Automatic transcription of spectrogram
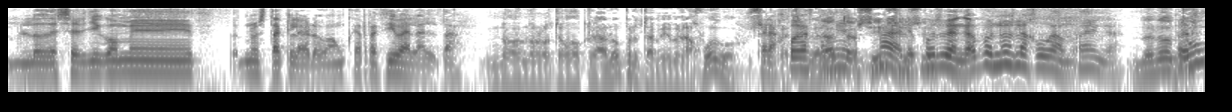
lo de Sergi Gómez no está claro, aunque reciba el alta. No, no lo tengo claro, pero también me la juego. Si ¿Te la juegas también? alta- sí, vale, sí, sí. pues venga, pues nos la jugamos, venga. No, no, tú,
